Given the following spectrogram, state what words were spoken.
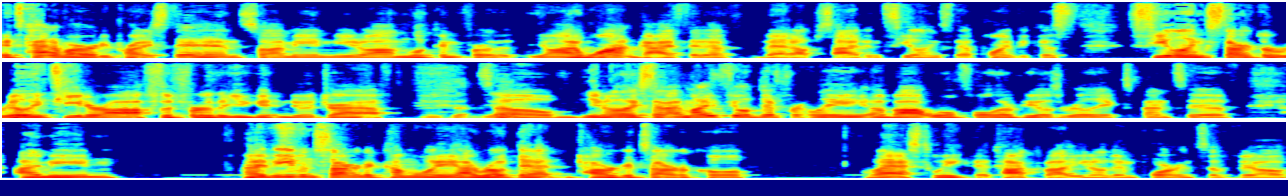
it's kind of already priced in. So I mean, you know, I'm looking for you know, I want guys that have that upside and ceilings at that point because ceilings start to really teeter off the further you get into a draft. That, so you know, like I said, I might feel differently about Will Fuller if he was really expensive. I mean, I've even started to come away. I wrote that targets article last week that talked about you know the importance of you know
